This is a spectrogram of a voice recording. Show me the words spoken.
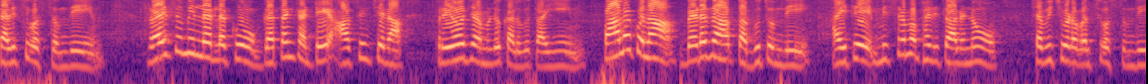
కలిసి వస్తుంది. రైసు మిల్లర్లకు గతం కంటే ఆశించిన ప్రయోజనములు కలుగుతాయి. పాలకుల బెడద తగ్గుతుంది. అయితే మిశ్రమ ఫలితాలను చవి చూడవలసి వస్తుంది.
